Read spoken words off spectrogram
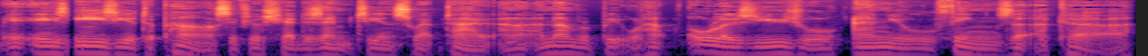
It is easier to pass if your shed is empty and swept out, and a, a number of people have all those usual annual things that occur,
